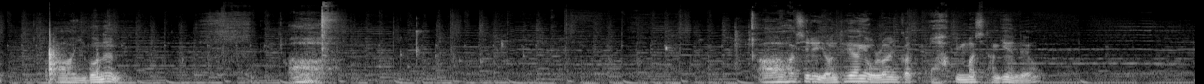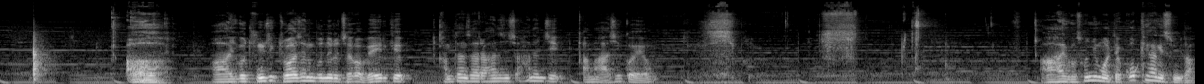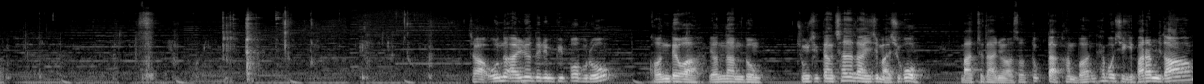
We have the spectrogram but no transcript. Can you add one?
아 이거는 아, 아 확실히 연태 향이 올라오니까 확 입맛이 당기는데요? 아, 아 이거 중식 좋아하시는 분들은 제가 왜 이렇게 감탄사를 하는지, 하는지 아마 아실 거예요. 아 이거 손님 올 때 꼭 해야겠습니다 자 오늘 알려드린 비법으로 건대와 연남동 중식당 찾아다니지 마시고 마트 다녀와서 뚝딱 한번 해보시기 바랍니다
